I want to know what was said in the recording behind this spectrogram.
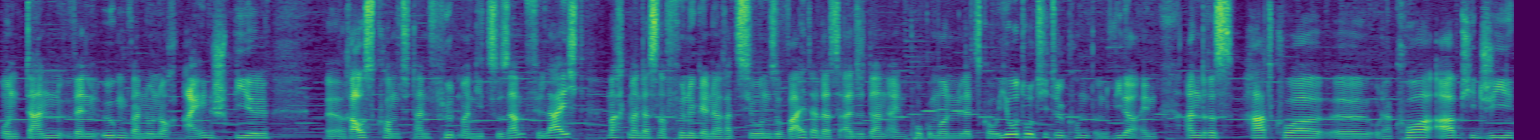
Und dann, wenn irgendwann nur noch ein Spiel äh, rauskommt, dann führt man die zusammen. Vielleicht macht man das noch für eine Generation so weiter, dass also dann ein Pokémon Let's Go Yoto-Titel kommt und wieder ein anderes Hardcore- äh, oder Core-RPG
